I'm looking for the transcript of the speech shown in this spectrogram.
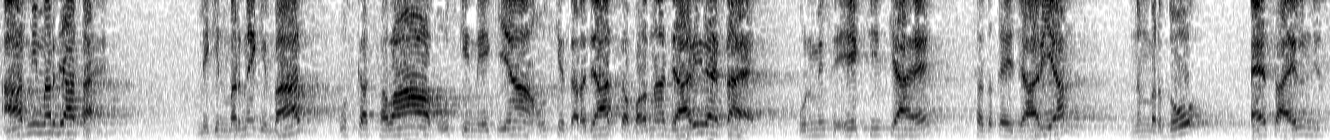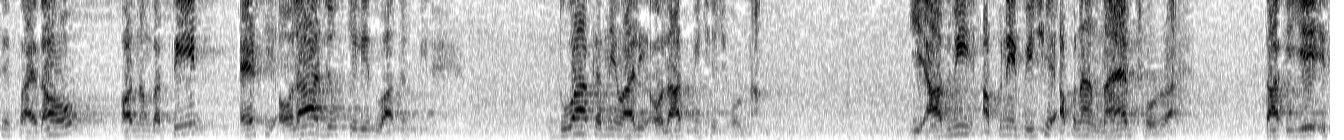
آدمی مر جاتا ہے، لیکن مرنے کے بعد اس کا ثواب، اس کی نیکیاں، اس کے درجات کا بڑھنا جاری رہتا ہے۔ ان میں سے ایک چیز کیا ہے؟ صدقہ جاریہ۔ نمبر دو، ایسا علم جس سے فائدہ ہو۔ اور نمبر تین ایسی اولاد جو اس کے لیے دعا کرتی رہے۔ دعا کرنے والی اولاد پیچھے چھوڑنا۔ یہ آدمی اپنے پیچھے اپنا نائب چھوڑ رہا ہے، تاکہ یہ اس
